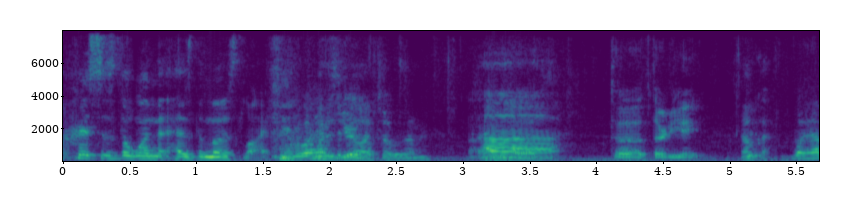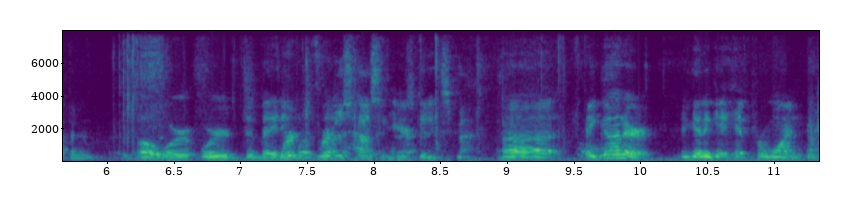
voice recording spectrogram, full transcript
think Chris is the one that has the most life. What, What have is to your life total, Gunner? Uh, to 38. Okay. What happened? oh, we're we're debating. We're, what's we're gonna discussing happen who's here. getting smacked. Uh, hey Gunner, you're gonna get hit for one. Well,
